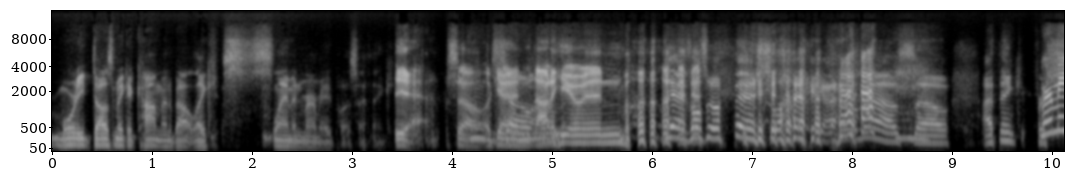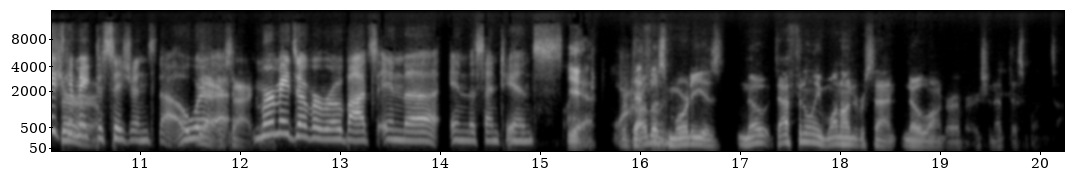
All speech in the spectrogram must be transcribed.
Morty does make a comment about like slamming mermaid puss. I think. yeah so Mm, again so, not a um, human but- yeah, it's also a fish. Like I don't know. So I think for mermaids can make decisions though. Where Yeah, exactly. mermaids over robots in the in the sentience. like, yeah yeah. Regardless, Definitely. Morty is no definitely one hundred percent no longer a virgin at this point in time.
